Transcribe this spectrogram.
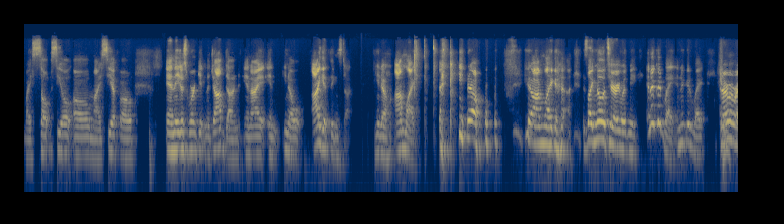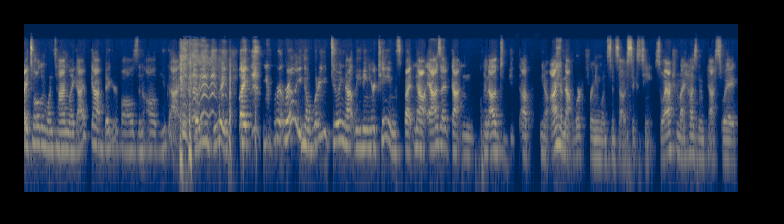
my coo my cfo and they just weren't getting the job done and i and you know i get things done you know i'm like you know, you know, I'm like, it's like military with me in a good way, in a good way. And I remember I told him one time, like, I've got bigger balls than all of you guys. What are you doing? like, really, no, what are you doing not leading your teams? But now, as I've gotten, and I'll, uh, you know, I have not worked for anyone since I was 16. So after my husband passed away,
